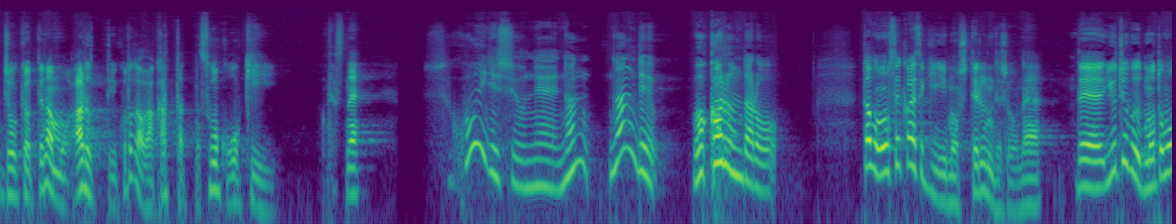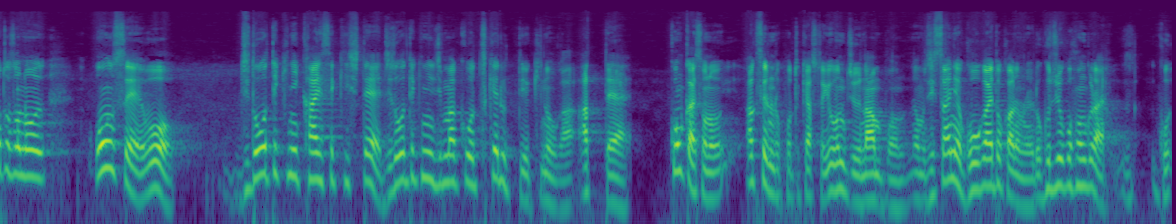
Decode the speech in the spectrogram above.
状況っていうのはもうあるっていうことが分かったってすごく大きいですね。すごいですよね。なん、なんで分かるんだろう。多分音声解析もしてるんでしょうね。で、YouTube もともとその音声を自動的に解析して自動的に字幕をつけるっていう機能があって、今回そのアクセルのポッドキャスト40何本、でも実際には号外とかあるので65本ぐらい、5、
